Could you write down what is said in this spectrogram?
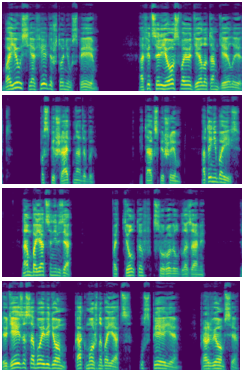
Боюсь я, Федя, что не успеем. Офицерье свое дело там делает. Поспешать надо бы. И так спешим. А ты не боись. Нам бояться нельзя. Подтёлков суровил глазами. Людей за собой ведем, как можно бояться? Успеем, прорвемся.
